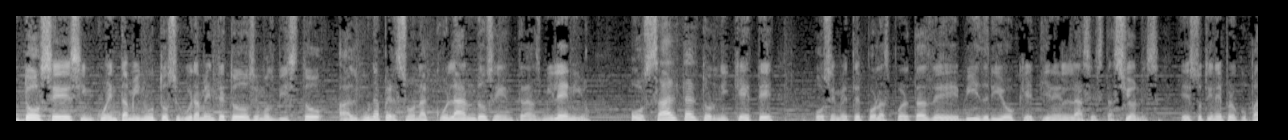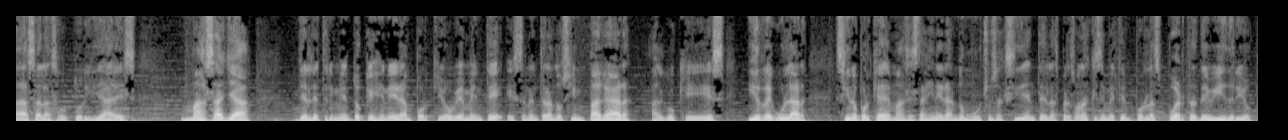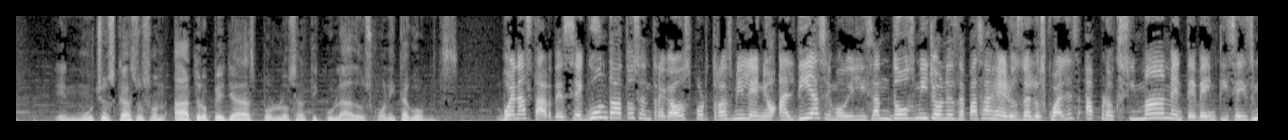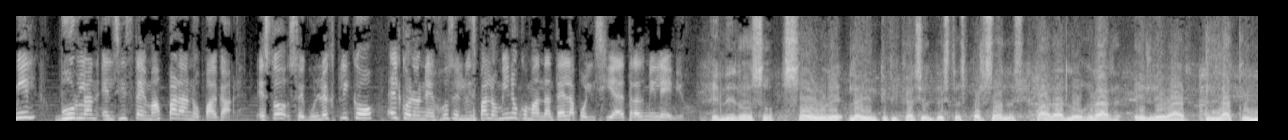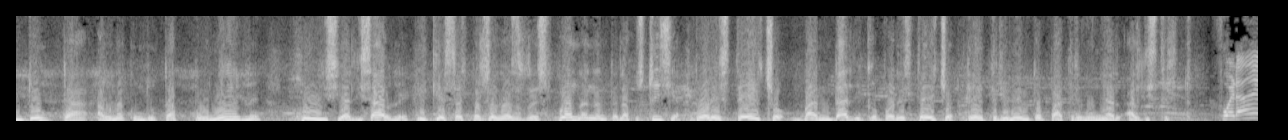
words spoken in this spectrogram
12, 50 minutos. Seguramente todos hemos visto alguna persona colándose en Transmilenio. O salta el torniquete o se mete por las puertas de vidrio que tienen las estaciones. Esto tiene preocupadas a las autoridades más allá del detrimento que generan porque obviamente están entrando sin pagar, algo que es irregular, sino porque además está generando muchos accidentes. Las personas que se meten por las puertas de vidrio en muchos casos son atropelladas por los articulados. Juanita Gómez. Buenas tardes. Según datos entregados por Transmilenio, al día se movilizan 2 millones de pasajeros, de los cuales aproximadamente 26 mil burlan el sistema para no pagar. Esto, según lo explicó el coronel José Luis Palomino, comandante de la policía de Transmilenio. Generoso sobre la identificación de estas personas para lograr elevar la conducta a una conducta punible, judicializable y que estas personas respondan ante la justicia por este hecho vandálico, por este hecho de patrimonial al distrito.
